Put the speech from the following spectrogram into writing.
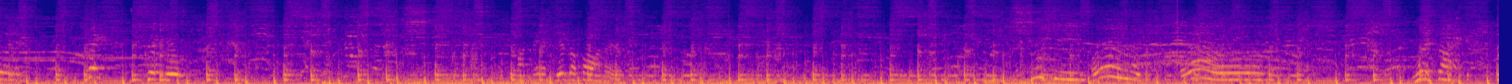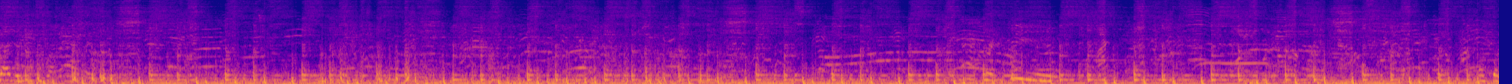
Brooklyn. Great triple. My man is a father.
